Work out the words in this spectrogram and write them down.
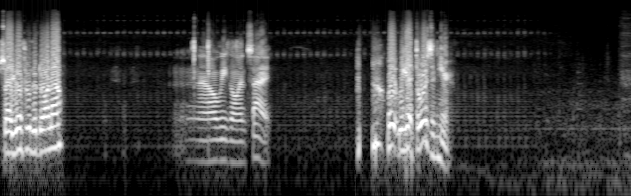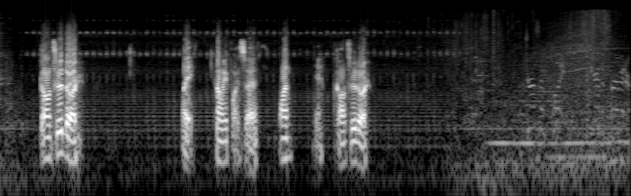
Should I go through the door now? No, we go inside. Wait, we got doors in here. Going through the door. Wait, how many points do I have? One? Yeah, going through the door. Drill's in place. Secure the perimeter.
